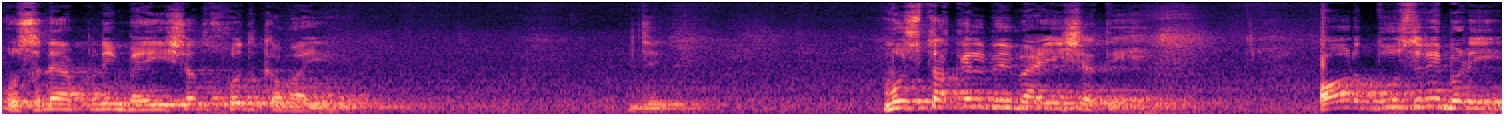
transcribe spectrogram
اس نے اپنی معیشت خود کمائی ہو جی۔ مستقل بھی معیشت ہی اور دوسری بڑی،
